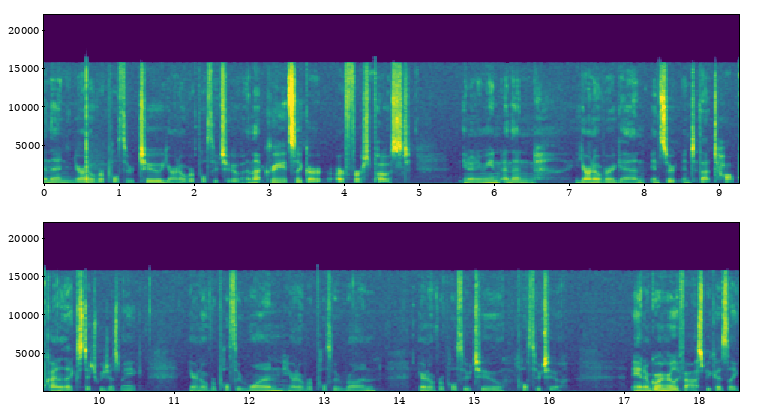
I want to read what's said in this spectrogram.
and then yarn over pull through two yarn over pull through two. And that creates like our, our first post. You know what I mean? And then yarn over again, insert into that top kind of like stitch we just make, yarn over, pull through one, yarn over, pull through one, yarn over, pull through two, pull through two. And I'm going really fast because like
